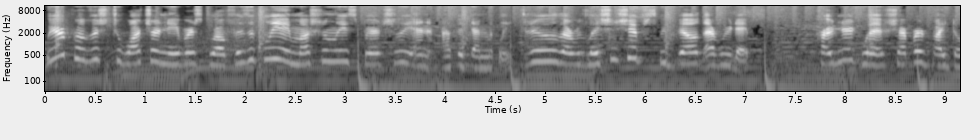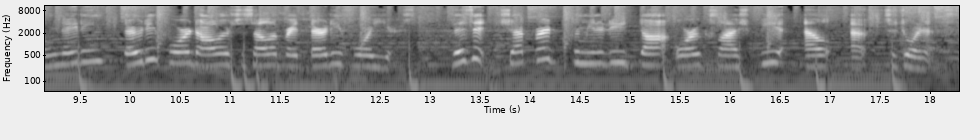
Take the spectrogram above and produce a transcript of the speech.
We are privileged to watch our neighbors grow physically, emotionally, spiritually, and academically through the relationships we build every day. Partnered with Shepherd by donating $34 to celebrate 34 years. Visit shepherdcommunity.org slash BLF to join us.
